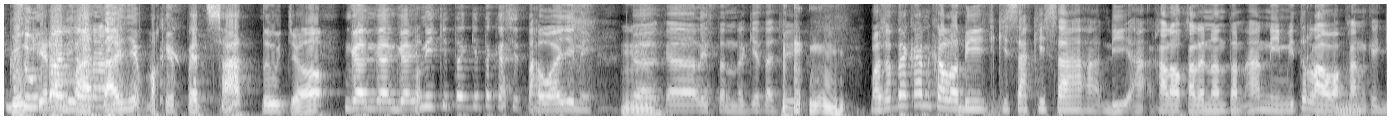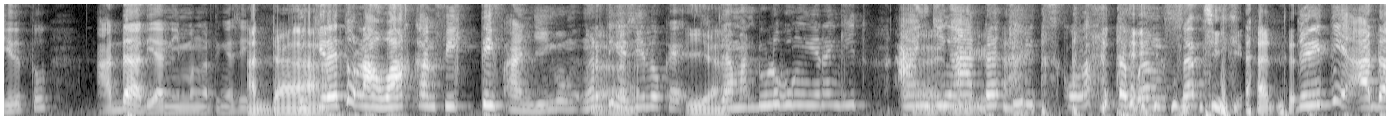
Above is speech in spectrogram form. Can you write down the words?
Gue kira matanya pakai pet satu, Cok. Enggak, enggak, enggak. Ini kita kita kasih tahu aja nih ke Hmm. ke listener kita, cuy. Maksudnya kan kalau di kisah-kisah di kalau kalian nonton anime itu lawakan kayak gitu tuh ada di anime ngerti gak sih? Hmm. Ada. Gue kira itu lawakan fiktif anjing. Gue ngerti gak sih lo kayak Iya. zaman dulu gue ngira gitu. Anjing Anjing. ada cuy di sekolah kita bangsat. Anjing ada. Jadi ini ada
